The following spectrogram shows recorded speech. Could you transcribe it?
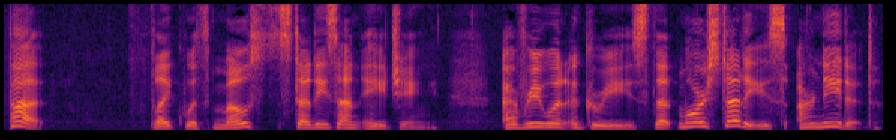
But like with most studies on aging, everyone agrees that more studies are needed.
